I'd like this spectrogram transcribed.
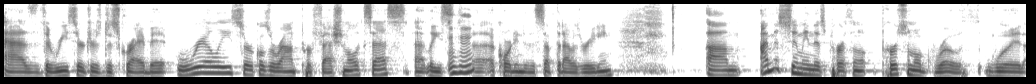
as the researchers describe it, really circles around professional success, at least mm-hmm. uh, according to the stuff that I was reading. Um, I'm assuming this personal personal growth would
